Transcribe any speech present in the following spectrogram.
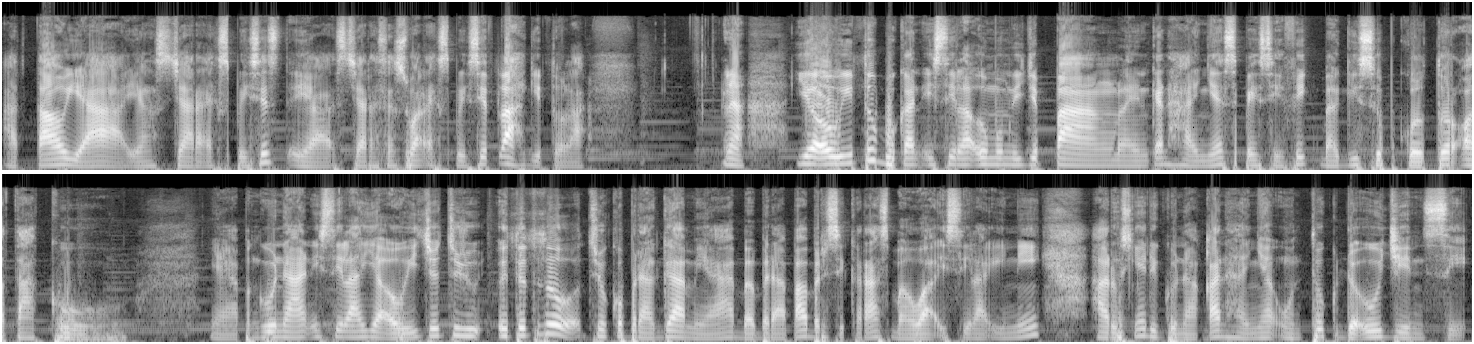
atau ya yang secara eksplisit ya secara seksual eksplisit lah gitulah. Nah, yaoi itu bukan istilah umum di Jepang, melainkan hanya spesifik bagi subkultur otaku. Ya, penggunaan istilah yaoi itu, tuh cukup beragam ya. Beberapa bersikeras bahwa istilah ini harusnya digunakan hanya untuk doujinshi.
